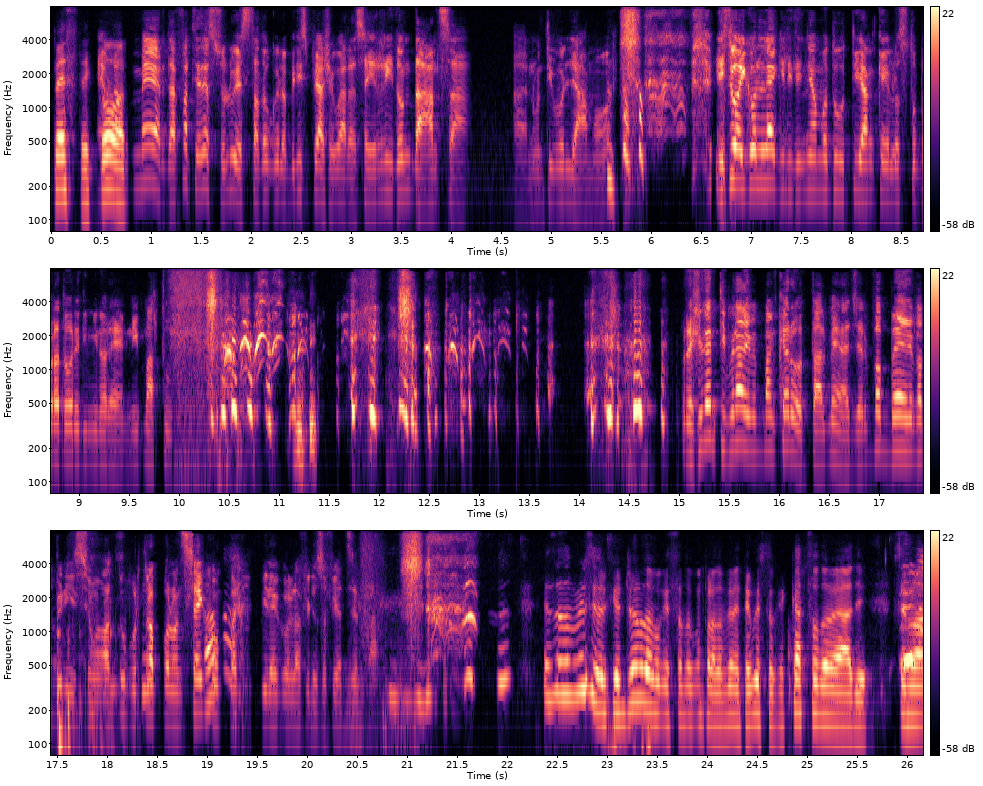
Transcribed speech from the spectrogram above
peste e corna. merda. Infatti, adesso lui è stato quello. Mi dispiace, guarda, sei in ridondanza. Eh, Non ti vogliamo. I tuoi colleghi li teniamo tutti, anche lo stupratore di minorenni, ma tutti. Precedenti penali per bancarotta al manager, va bene, va benissimo, ma tu purtroppo non sei compatibile con la filosofia aziendale. È stato bellissimo perché il giorno dopo che è stato comprato, ovviamente questo che cazzo doveva dire? Se, non-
